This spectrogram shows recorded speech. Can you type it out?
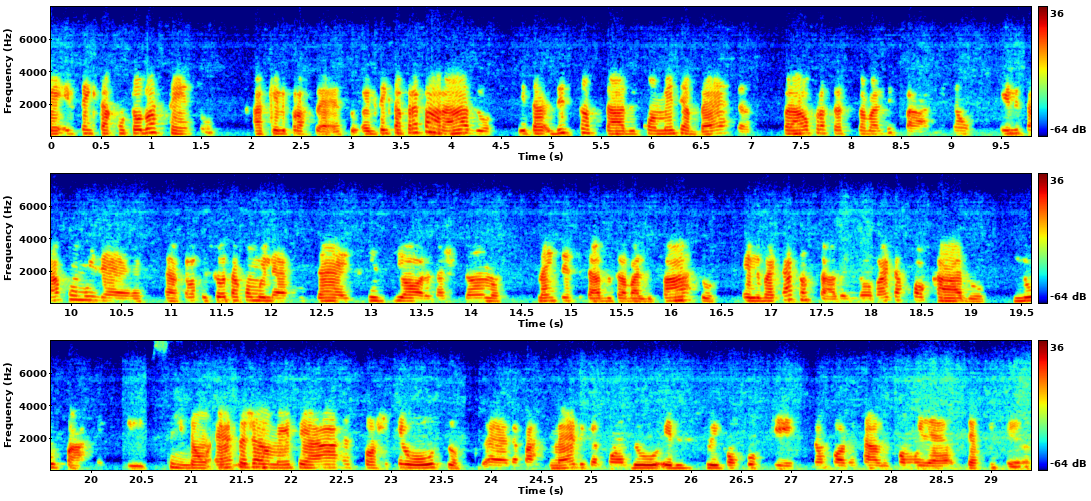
ele tem que estar com todo atento àquele processo, ele tem que estar preparado e está descansado e com a mente aberta para o processo de trabalho de parto. Então, ele está com a mulher, aquela pessoa está com a mulher 10, 15 horas ajudando na intensidade do trabalho de parto, ele vai estar tá cansado, ele não vai estar tá focado no parto. Sim. Então, essa geralmente é a resposta que eu ouço é, da parte médica quando eles explicam por que não podem estar ali com a mulher o tempo inteiro.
